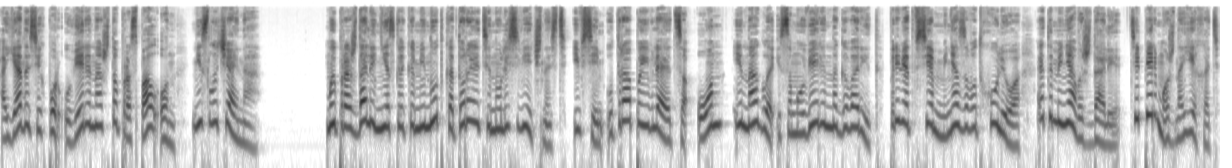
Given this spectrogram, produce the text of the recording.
а я до сих пор уверена, что проспал он не случайно. Мы прождали несколько минут, которые тянулись вечность, и в 7 утра появляется он и нагло и самоуверенно говорит «Привет всем, меня зовут Хулио, это меня вы ждали, теперь можно ехать»,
